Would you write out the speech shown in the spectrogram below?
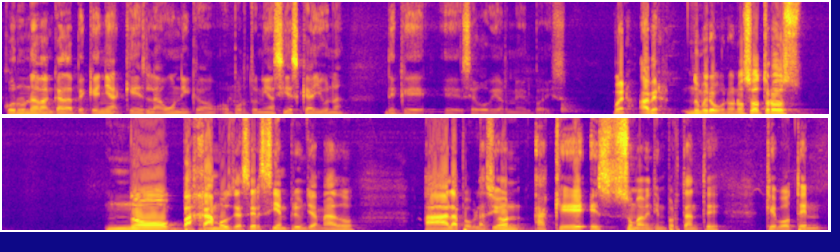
con una bancada pequeña, que es la única oportunidad, si es que hay una, de que eh, se gobierne el país? Bueno, a ver, número uno, nosotros no bajamos de hacer siempre un llamado a la población a que es sumamente importante que voten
